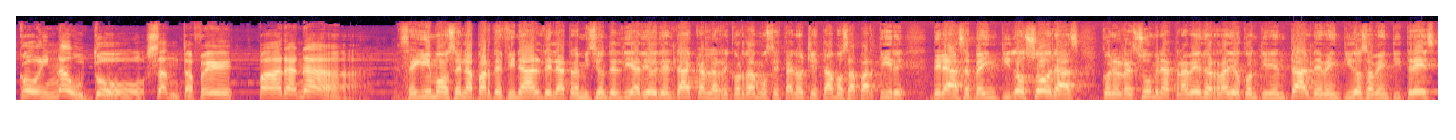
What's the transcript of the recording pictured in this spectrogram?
Coinauto, Santa Fe, Paraná. Seguimos en la parte final de la transmisión del día de hoy del Dakar. Les recordamos, esta noche estamos a partir de las 22 horas con el resumen a través de Radio Continental de 22 a 23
